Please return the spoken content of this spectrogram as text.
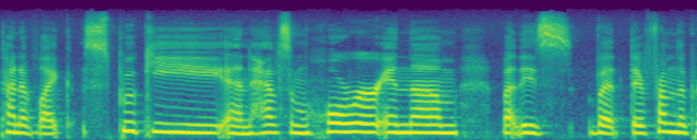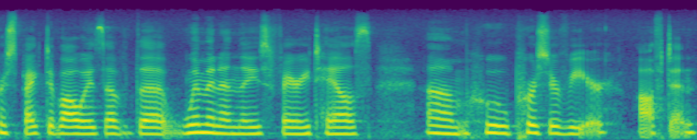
kind of like spooky and have some horror in them. But these but they're from the perspective always of the women in these fairy tales um, who persevere often.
